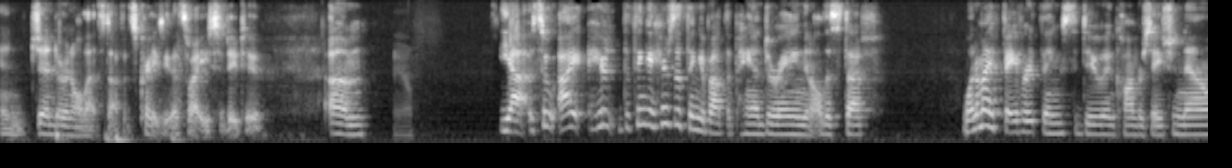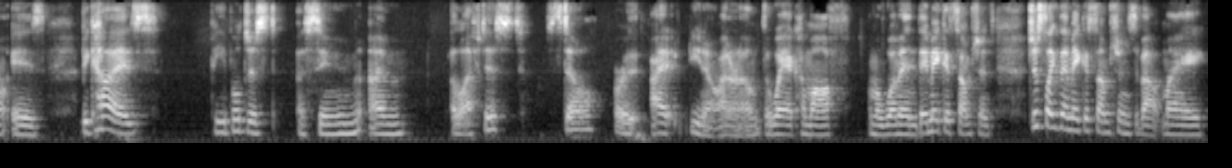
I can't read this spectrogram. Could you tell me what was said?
and gender and all that stuff. It's crazy. That's what I used to do too. Um, Yeah. Yeah, so I here the thing here's the thing about the pandering and all this stuff. One of my favorite things to do in conversation now is because people just assume I'm a leftist still or I you know, I don't know, the way I come off, I'm a woman. They make assumptions just like they make assumptions about my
